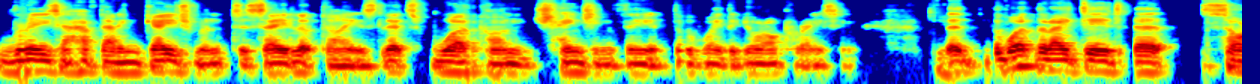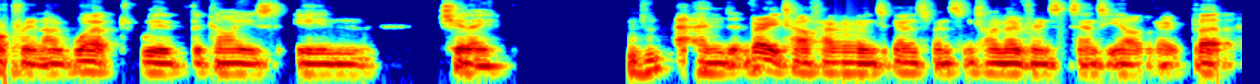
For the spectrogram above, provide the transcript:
really to have that engagement to say, look, guys, let's work on changing the, the way that you're operating. Yeah. The, the work that I did at Sovereign, I worked with the guys in Chile Mhm. and very tough having to go and spend some time over in Santiago. But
